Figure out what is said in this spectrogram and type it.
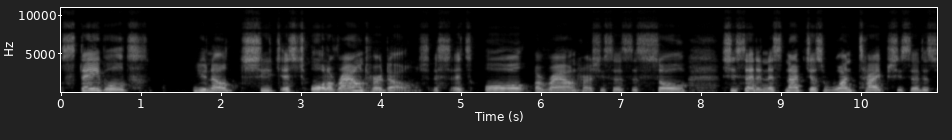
stabled you know, she it's all around her though. It's it's all around her. She says it's so she said, and it's not just one type. She said it's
